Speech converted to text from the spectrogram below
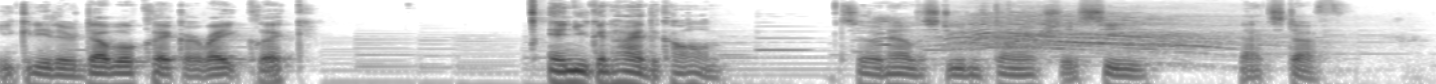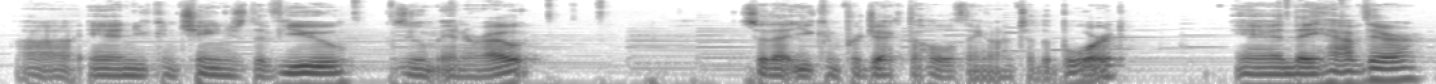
You could either double click or right click and you can hide the column. So now the students don't actually see that stuff. Uh, and you can change the view, zoom in or out, so that you can project the whole thing onto the board and they have their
